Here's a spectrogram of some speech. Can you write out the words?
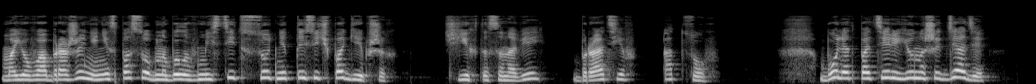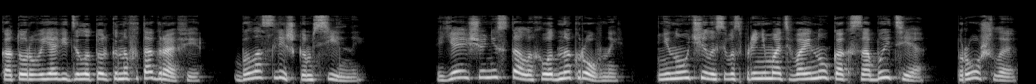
Мое воображение не способно было вместить сотни тысяч погибших, чьих-то сыновей, братьев, отцов. Боль от потери юноши дяди, которого я видела только на фотографии, была слишком сильной. Я еще не стала хладнокровной, не научилась воспринимать войну как событие, прошлое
